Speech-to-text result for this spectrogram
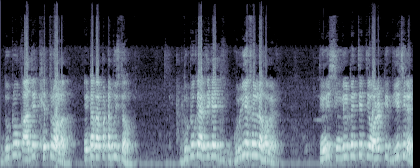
দুটো কাজের ক্ষেত্র আলাদা। এটা ব্যাপারটা বুঝতে হবে। দুটোকে এক জায়গায় গুলিয়ে ফেললে হবে তিনি সিঙ্গেল বেঞ্চের যে অর্ডারটি দিয়েছিলেন,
